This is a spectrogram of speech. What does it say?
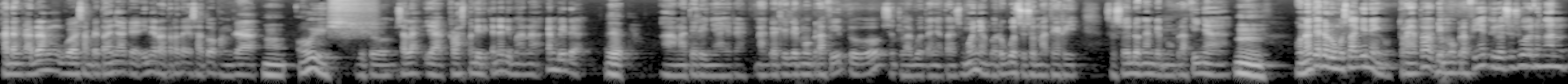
kadang-kadang gue sampai tanya kayak ini rata-rata S1 apa enggak Hmm. Wih. gitu misalnya ya kelas pendidikannya di mana kan beda Iya. Nah, materinya akhirnya nah dari demografi itu setelah gue tanya-tanya semuanya baru gue susun materi sesuai dengan demografinya Hmm. oh nanti ada rumus lagi nih ternyata demografinya tidak sesuai dengan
